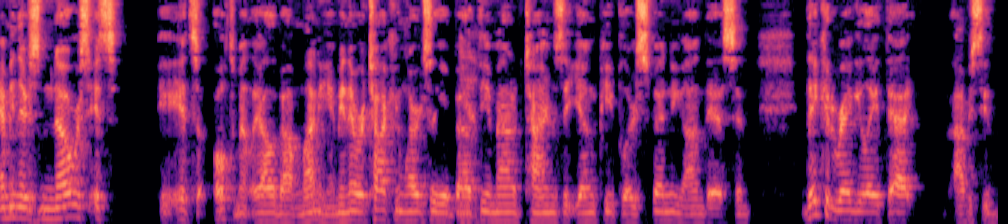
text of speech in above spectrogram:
I mean, there's no, it's, it's ultimately all about money. I mean, they were talking largely about yeah. the amount of times that young people are spending on this and they could regulate that. Obviously,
